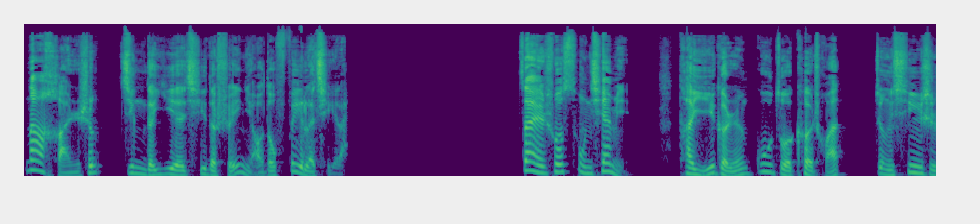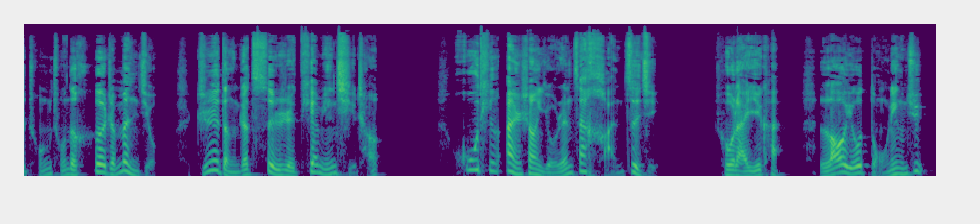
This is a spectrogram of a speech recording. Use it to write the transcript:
那喊声惊得夜栖的水鸟都飞了起来。再说宋千敏，他一个人孤坐客船，正心事重重的喝着闷酒，只等着次日天明启程。忽听岸上有人在喊自己，出来一看，老友董令具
